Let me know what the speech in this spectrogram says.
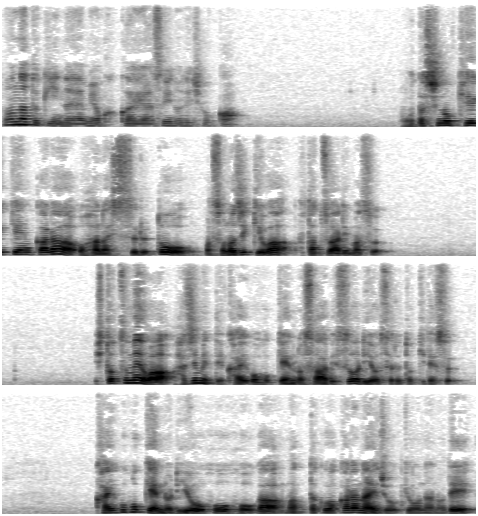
どんな時に悩みを抱えやすいのでしょうか？私の経験からお話しすると、まあ、その時期は2つあります。1つ目は初めて介護保険のサービスを利用する時です。介護保険の利用方法が全くわからない状況なので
